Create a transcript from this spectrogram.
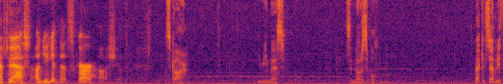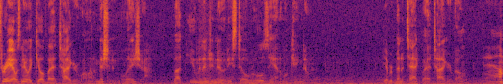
Have to ask, how do you get that scar? Oh shit. Scar? You mean this? Is it noticeable? Back in 73, I was nearly killed by a tiger while on a mission in Malaysia. But human ingenuity still rules the animal kingdom. You ever been attacked by a tiger, Bell? Damn.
